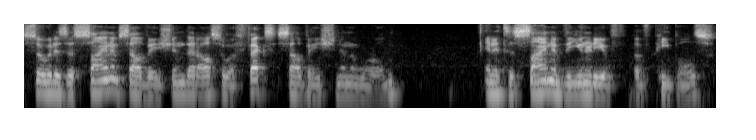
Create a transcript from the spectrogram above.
so it is a sign of salvation that also affects salvation in the world. And it's a sign of the unity of, of peoples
